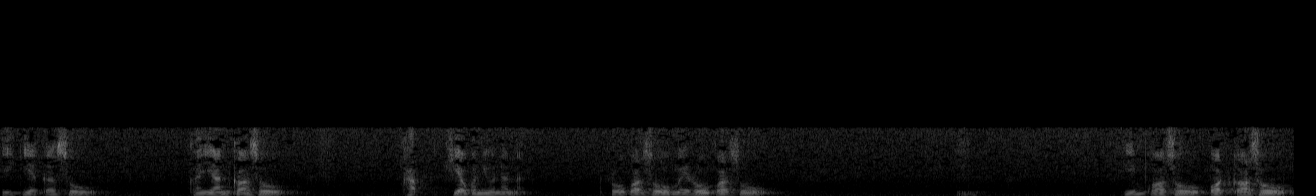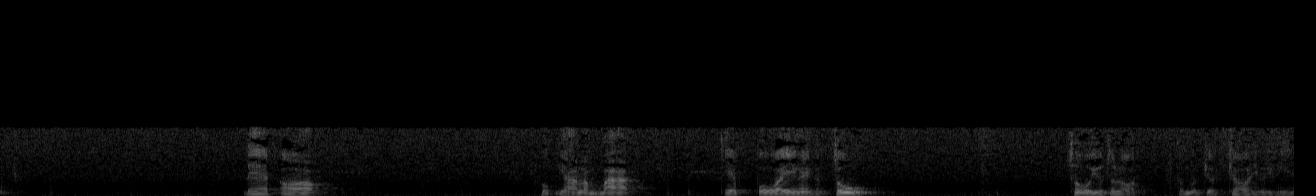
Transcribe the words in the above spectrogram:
อีเกียจก็สู้ ขยันก็สู้ขับเคี่ยวกันอยู่นั่นแหะรู้ก็สู้ ไม่รู้ก็สู้ อิ่มก็สู้ อดก็สู้ แดดออก ทุกยากลำบาก เจ็บป่วยยังไงก็สู้ สู้อยู่ตลอดกำหนดจดจ่ออยู่อย่างนี้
